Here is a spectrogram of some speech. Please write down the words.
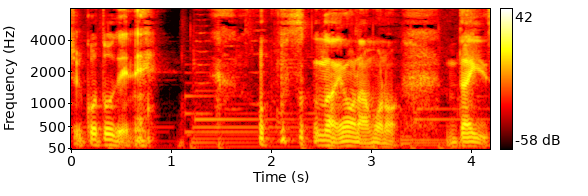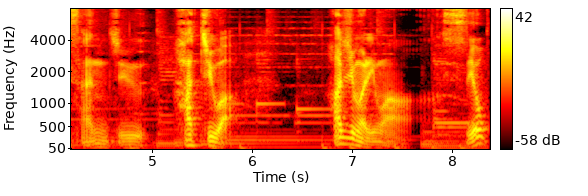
ちゅうことでね。そのようなもの、第38話、始まりますよ。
